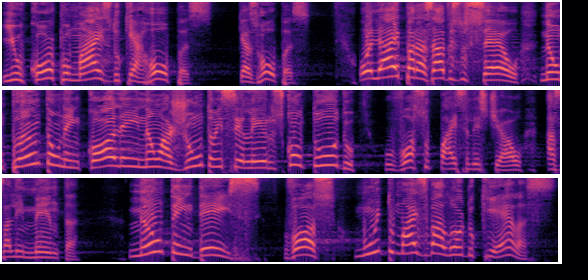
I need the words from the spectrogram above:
e o corpo mais do que as roupas, que as roupas. Olhai para as aves do céu, não plantam, nem colhem, não ajuntam em celeiros, contudo, o vosso Pai celestial as alimenta. Não tendeis vós muito mais valor do que elas?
